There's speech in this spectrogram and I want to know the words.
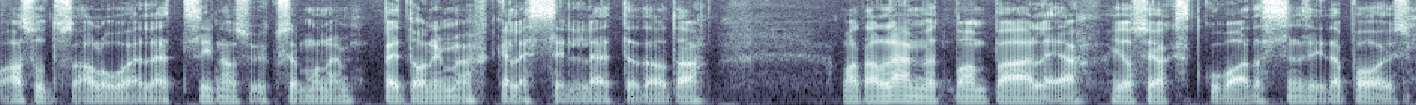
asutusalueelle, että siinä olisi yksi semmoinen betonimöhkele sille, että tota, mä otan lämmöt vaan päälle ja jos jaksat kuvata sen siitä pois.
